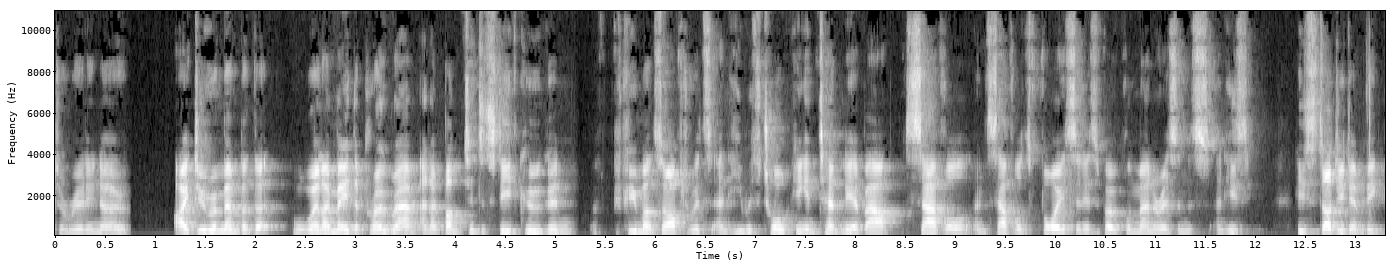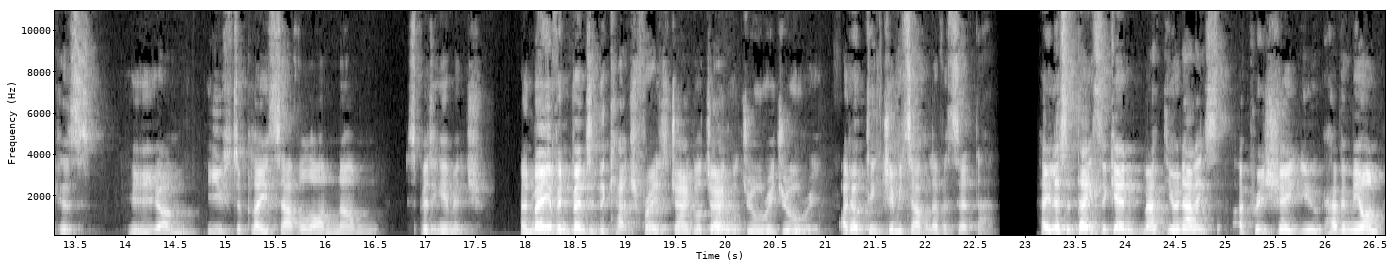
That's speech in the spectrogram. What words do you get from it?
to really know. I do remember that when I made the program and I bumped into Steve Coogan a few months afterwards, and he was talking intently about Savile and Savile's voice and his vocal mannerisms, and he's he studied him because he um, he used to play Savile on um, Spitting Image and may have invented the catchphrase "jangle jangle jewelry jewelry." I don't think Jimmy Savile ever said that. Hey, listen, thanks again, Matthew and Alex. I appreciate you having me on.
